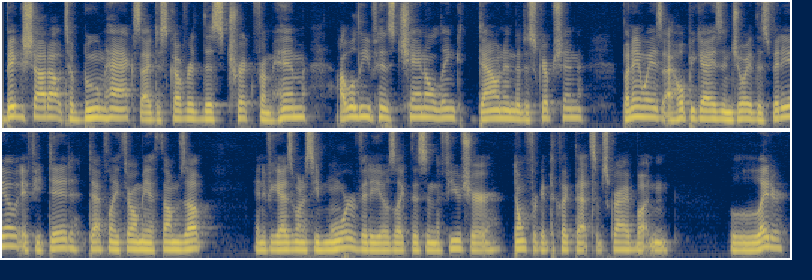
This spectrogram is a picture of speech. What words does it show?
big shout out to Boom Hacks. I discovered this trick from him. I will leave his channel link down in the description. But anyways, I hope you guys enjoyed this video. If you did, definitely throw me a thumbs up. And if you guys want to see more videos like this in the future, don't forget to click that subscribe button. Later.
